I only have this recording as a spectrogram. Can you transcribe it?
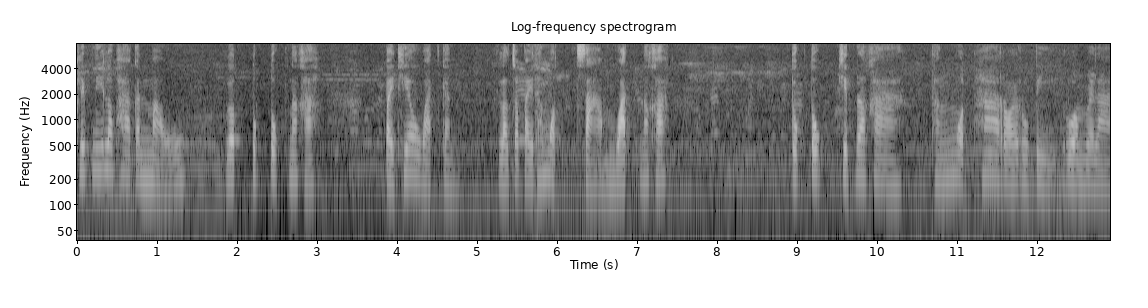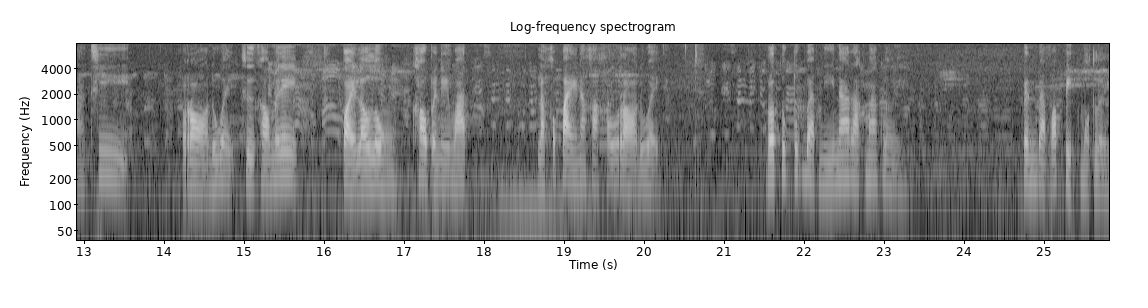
คลิปนี้เราพากันเหมารถตุกๆนะคะ ไปเที่ยววัดกัน เราจะไปทั้งหมด 3 วัดนะคะ ตุกๆคิดราคาทั้งหมด 500 รูปี รวมเวลาที่รอด้วย คือเขาไม่ได้ปล่อยเราลงเข้าไปในวัด แล้วเขาไปนะคะ เขารอด้วย รถตุกๆแบบนี้น่ารักมากเลย เป็นแบบว่าปิดหมดเลย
